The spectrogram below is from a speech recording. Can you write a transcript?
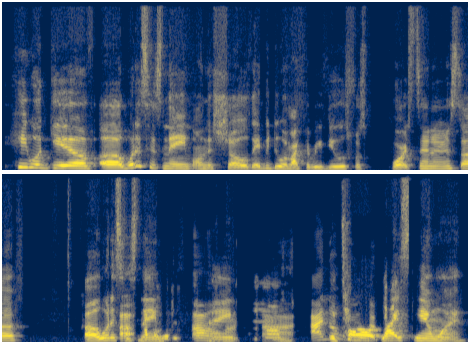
He would give. Uh, what is his name on the shows? They be doing like the reviews for Sports Center and stuff. Uh, what is his Uh, name? What is his Oh name? Um, I know the tall, light skinned one.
